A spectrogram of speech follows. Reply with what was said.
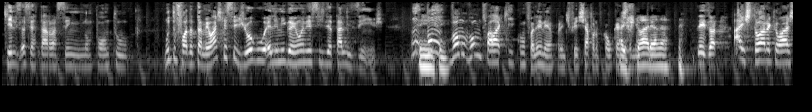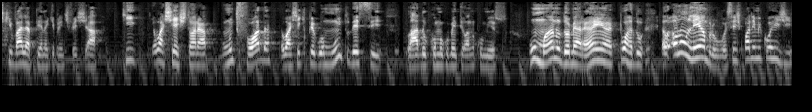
que eles acertaram assim num ponto muito foda também. Eu acho que esse jogo, ele me ganhou nesses detalhezinhos. Sim, vamos, sim. Vamos, vamos falar aqui, como eu falei, né? Pra gente fechar, pra não ficar o A cast história, né? três horas. A história que eu acho que vale a pena aqui pra gente fechar. Que eu achei a história muito foda. Eu achei que pegou muito desse lado, como eu comentei lá no começo. Humano do Homem-Aranha, porra, do. Eu, eu não lembro, vocês podem me corrigir.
